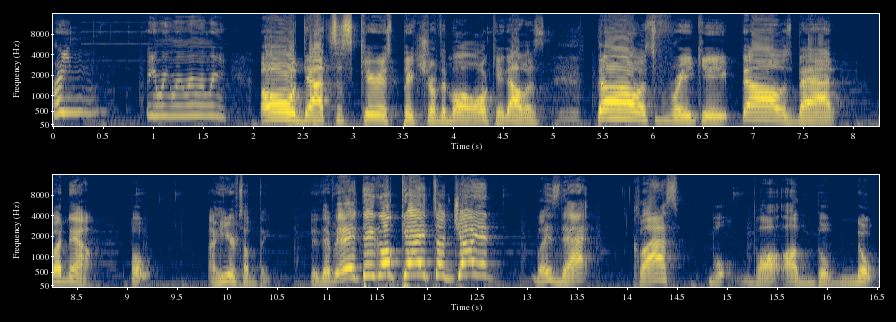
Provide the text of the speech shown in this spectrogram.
Ring! Ring, ring, ring, ring, ring. Oh, that's the scariest picture of them all. Okay, that was, that was freaky. That was bad. But now? Oh, I hear something. Is everything okay? It's a giant. What is that? Glass ball? Uh, no.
